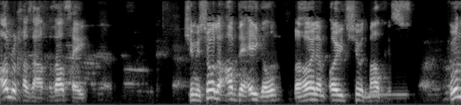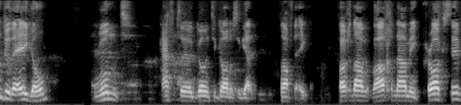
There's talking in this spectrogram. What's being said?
Amr Chazal, Chazal say, Shemishola of the Egel, the hoilam oid shivud malchus. Wouldn't do the Egel, wouldn't have to go into goddess again. Not the Egel. Vachanami kroksiv,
